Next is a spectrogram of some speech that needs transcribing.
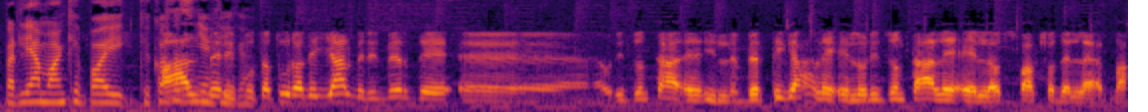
parliamo anche poi che cosa alberi, significa. potatura degli alberi, il verde eh, orizzontale, il verticale e l'orizzontale è lo spaccio dell'erba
